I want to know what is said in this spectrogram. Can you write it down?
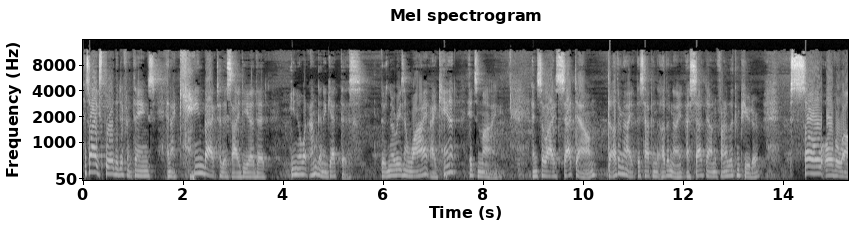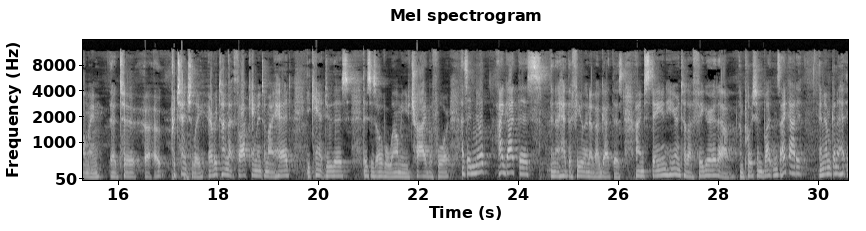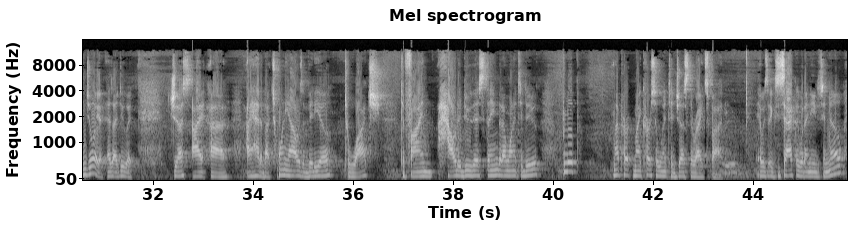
And so I explored the different things, and I came back to this idea that, you know what, I'm going to get this. There's no reason why I can't. It's mine. And so I sat down the other night, this happened the other night, I sat down in front of the computer. So overwhelming that to uh, potentially, every time that thought came into my head, you can't do this, this is overwhelming, you've tried before. I said, nope, I got this. And I had the feeling of, I've got this. I'm staying here until I figure it out. I'm pushing buttons, I got it. And I'm to enjoy it as I do it. Just, I, uh, I had about 20 hours of video to watch to find how to do this thing that I wanted to do. Bloop, my, per- my cursor went to just the right spot. It was exactly what I needed to know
